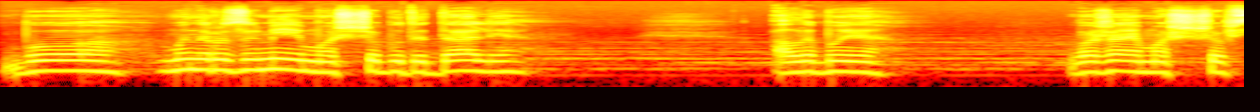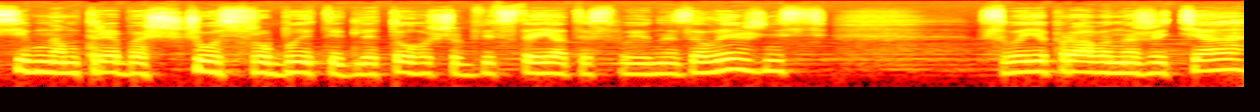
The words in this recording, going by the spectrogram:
Бо ми не розуміємо, що буде далі, але ми вважаємо, що всім нам треба щось робити для того, щоб відстояти свою незалежність, своє право на життя,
